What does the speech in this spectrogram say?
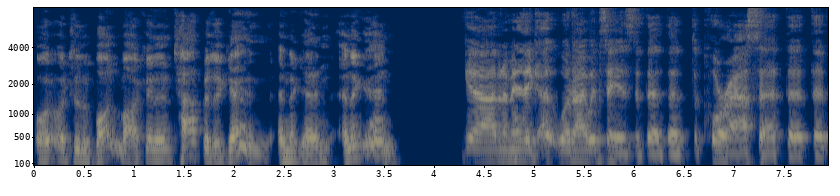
or, or to the bond market and tap it again and again and again. Yeah, I mean, I think uh, what I would say is that the, the, the core asset that that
